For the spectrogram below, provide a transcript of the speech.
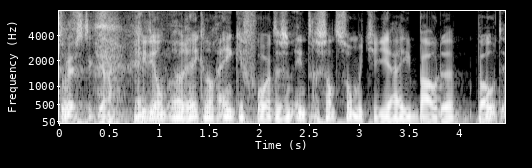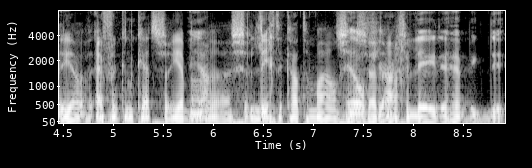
plastic, ja. Gideon, eh, reken nog één keer voor. Het is een interessant sommetje. Jij bouwde boot, eh, ja, African Cats. Jij bouwde Ja. eh, lichte katamarans in Elf jaar Zuid-Afrika. geleden heb ik de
